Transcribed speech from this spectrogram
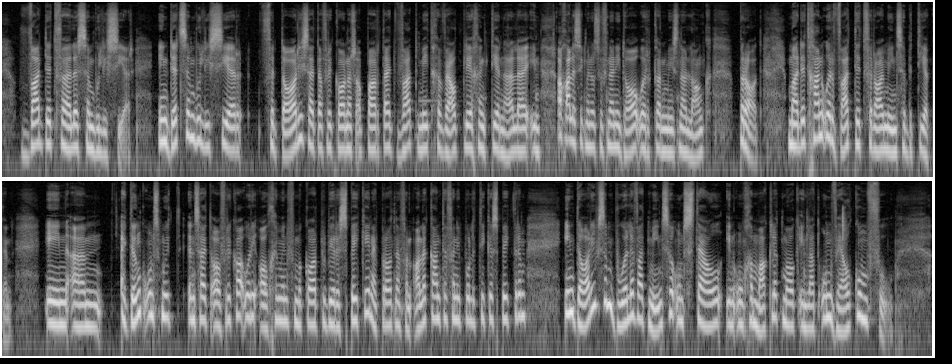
wat dit vir hulle simboliseer. En dit simboliseer vir daardie Suid-Afrikaners apartheid wat met geweldpleging teen hulle en ag alles ek meen ons hoef nou nie daaroor kan mense nou lank praat. Maar dit gaan oor wat dit vir daai mense beteken. En ehm um, Ek dink ons moet in Suid-Afrika oor die algemeen vir mekaar probeer respek hê en ek praat nou van alle kante van die politieke spektrum en daardie simbole wat mense ontstel en ongemaklik maak en laat onwelkom voel.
